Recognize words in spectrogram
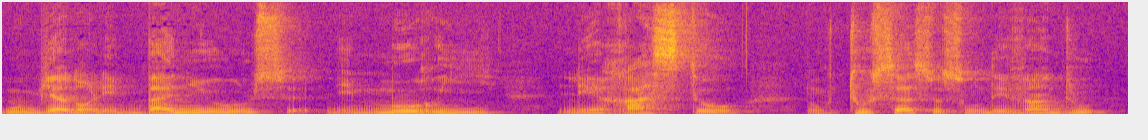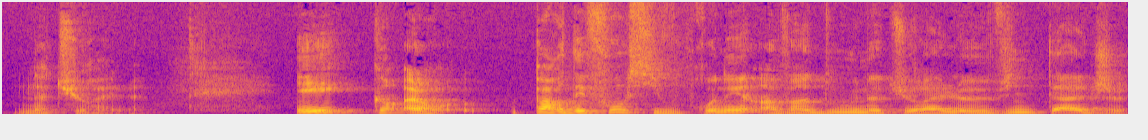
ou bien dans les Banyuls, les Maury, les Rasto. Donc tout ça, ce sont des vins doux naturels. Et quand, alors, par défaut, si vous prenez un vin doux naturel vintage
